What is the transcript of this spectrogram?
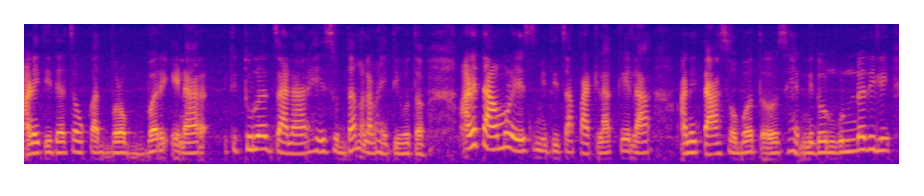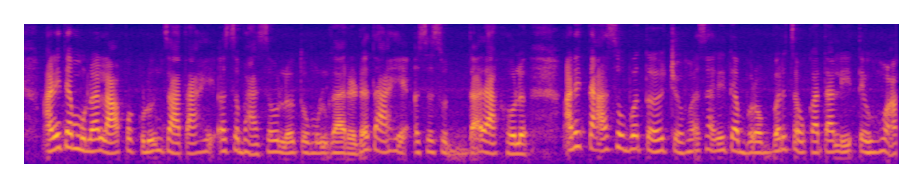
आणि ती त्या चौकात बरोबर येणार तिथूनच जाणार हे सुद्धा मला माहिती होतं. आणि त्यामुळेच मी तिचा पाठलाग केला आणि त्यासोबतच ह्यांनी दोन गुंड दिली. आणि त्या मुलाला पकडून जात आहे. असं भासवलं तो मुलगा रडत आहे असं सुद्धा दाखवलं. आणि त्यासोबतच जेव्हा साली त्या बरोबर चौकात आली तेव्हा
